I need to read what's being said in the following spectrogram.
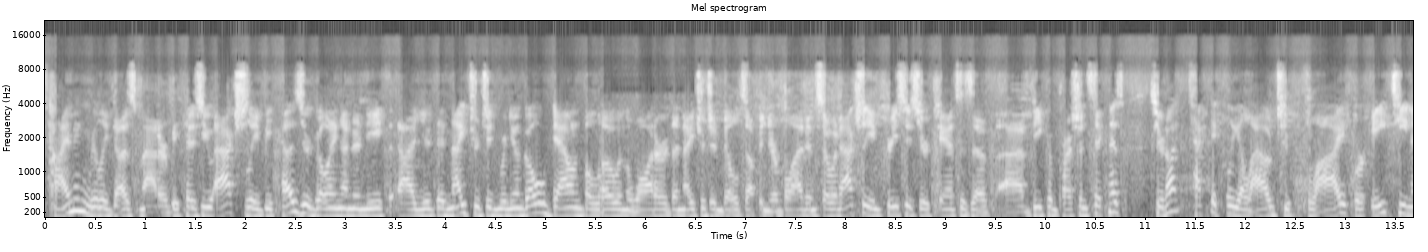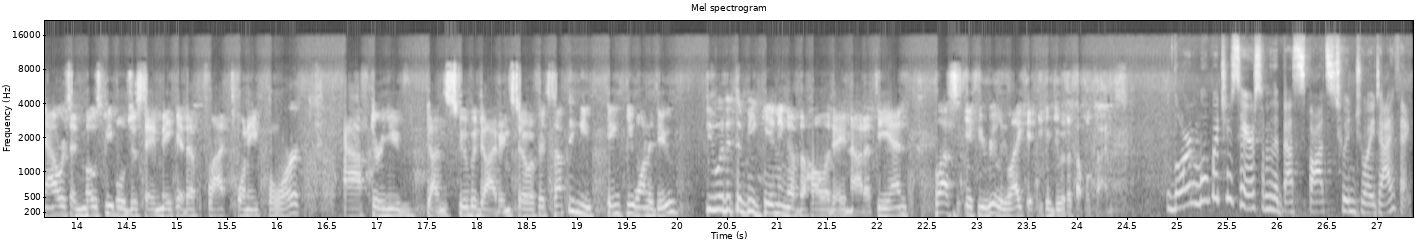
Timing really does matter because you actually, because you're going underneath, uh, you, the nitrogen, when you go down below in the water, the nitrogen builds up in your blood. And so it actually increases your chances of uh, decompression sickness. So you're not technically allowed to fly for 18 hours. And most people just say make it a flat 24 after you've done scuba diving. So if it's something you think you want to do, do it at the beginning of the holiday, not at the end. Plus, if you really like it, you can do it a couple times. Loren, what would you say are some of the best spots to enjoy diving?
